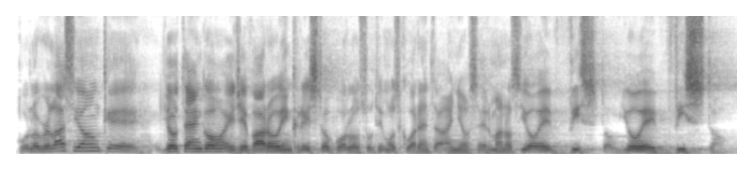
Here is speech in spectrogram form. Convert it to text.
Por la relación que yo tengo, he llevado en Cristo por los últimos 40 años, hermanos, yo he visto, yo he visto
